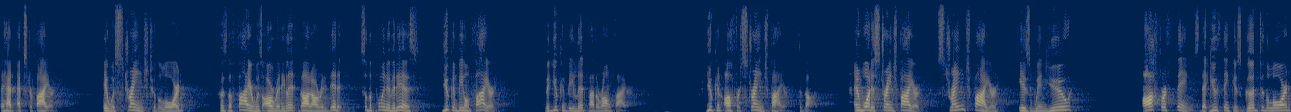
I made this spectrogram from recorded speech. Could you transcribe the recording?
They had extra fire. It was strange to the Lord because the fire was already lit. God already did it. So the point of it is, you can be on fire, but you can be lit by the wrong fire. You can offer strange fire to God. And what is strange fire? Strange fire is when you offer things that you think is good to the Lord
